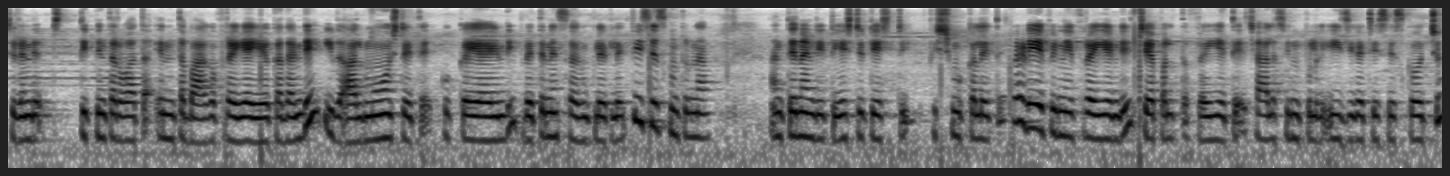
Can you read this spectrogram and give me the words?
చూడండి తిప్పిన తర్వాత ఎంత బాగా ఫ్రై అయ్యాయో కదండి. ఇది ఆల్మోస్ట్ అయితే కుక్ అయ్యాయండి. ఇప్పుడైతే నేను సగం ప్లేట్లు అయితే తీసేసుకుంటున్నా. అంతేనండి టేస్టీ టేస్టీ ఫిష్ ముక్కలు అయితే రెడీ అయిపోయినాయి. ఫ్రై అండి. చేపలతో ఫ్రై అయితే చాలా సింపుల్గా ఈజీగా చేసేసుకోవచ్చు.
